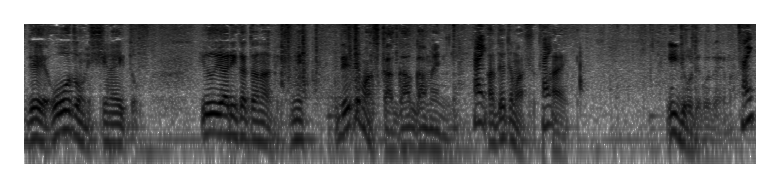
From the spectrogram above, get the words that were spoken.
で大損しないというやり方なんですね。出てますか？が画面に。はいあ、出てます。はいはい。以上でございます。はい。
